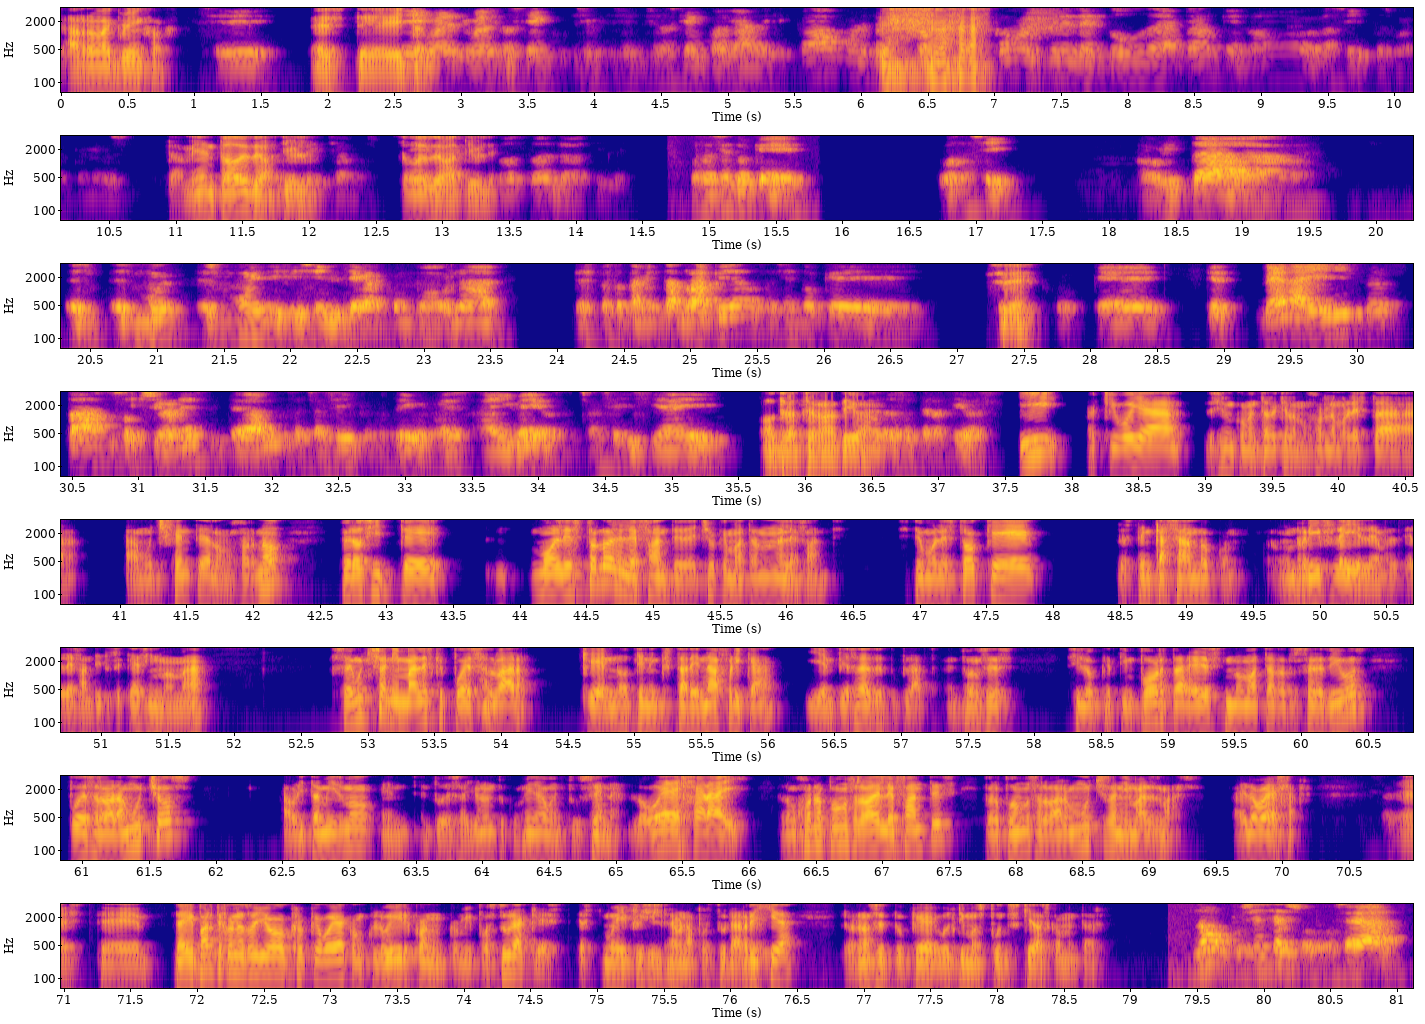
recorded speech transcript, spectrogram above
arroba Greenhawk. Sí, Este, sí igual, igual si, nos quieren, si, si- si nos quieren colgar de que cómo, lo cómo, lo tienen en duda, claro que no, así, pues bueno, también los- también, todo es debatible. Todo es exacto, debatible. Todo, todo es debatible. O sea, siento que, o sea, sí, ahorita es, es, muy, es muy difícil llegar como a una respuesta también tan rápida. O sea, siento que, Sí, que, que es ver ahí, ver todas tus opciones, literal, o sea, chance, y como te digo, no es A y B, o sea, chance y sí hay otra alternativa. otras alternativas. Y aquí voy a decir un comentario que a lo mejor le molesta a mucha gente, a lo mejor no, pero si te molestó lo del elefante, de hecho que mataron un elefante, si te molestó que lo estén cazando con un rifle y el elef- elefantito se queda sin mamá, pues hay muchos animales que puedes salvar que no tienen que estar en África y empieza desde tu plato. Entonces, si lo que te importa es no matar a otros seres vivos, puedes salvar a muchos ahorita mismo en, en tu desayuno, en tu comida o en tu cena. Lo voy a dejar ahí. A lo mejor no podemos salvar elefantes, pero podemos salvar muchos animales más. Ahí lo voy a dejar. Este, de mi parte con eso yo creo que voy a concluir con, con mi postura, que es, es muy difícil tener una postura rígida, pero no sé tú qué últimos puntos quieras comentar. No, pues es eso. O sea,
